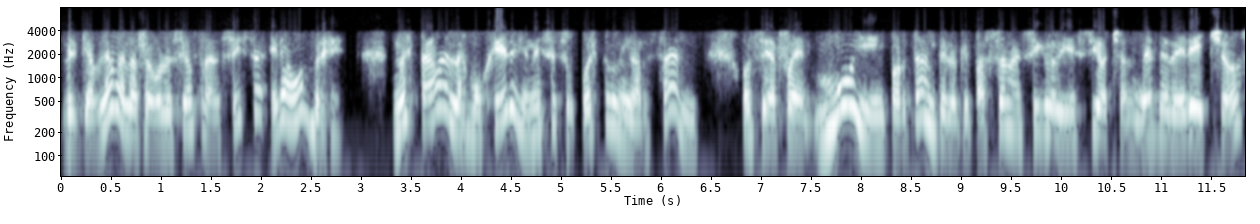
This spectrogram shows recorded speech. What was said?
del que hablaba la Revolución Francesa era hombre. No estaban las mujeres en ese supuesto universal. O sea, fue muy importante lo que pasó en el siglo XVIII a nivel de derechos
